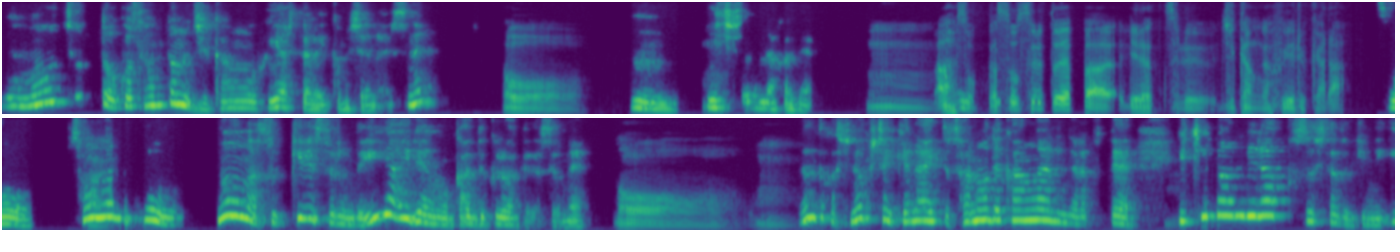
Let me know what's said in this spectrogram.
でもうちょっとお子さんとの時間を増やしたらいいかもしれないですね。おおうん。日常の中で。ー。うん。あ、そっか。そうするとやっぱリラックスする時間が増えるから。そう。そうなると、脳がすっきりするんで、いいアイデアが浮かんでくるわけですよね。おー。うん。なんとかしなくちゃいけないって左脳で考えるんじゃなくて、うん一番リラックスした時に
